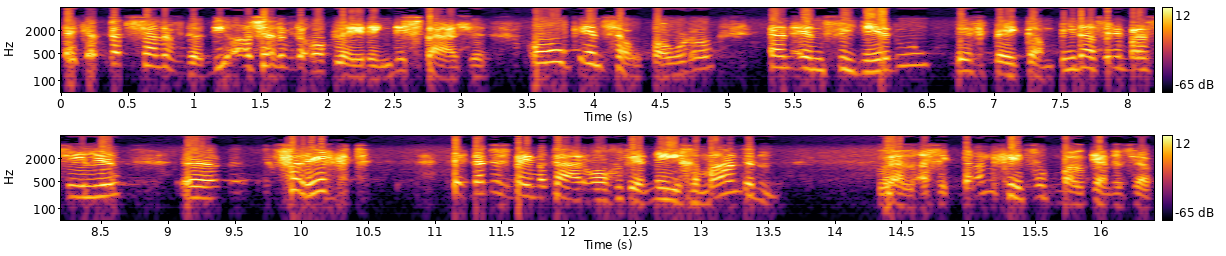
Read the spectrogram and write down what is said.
Ik heb datzelfde, diezelfde opleiding, die stage, ook in Sao Paulo en in Vinhedo, dicht bij Campinas in Brazilië, eh, verricht. Eh, Dat is bij elkaar ongeveer negen maanden. Wel, als ik dan geen voetbalkennis heb,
